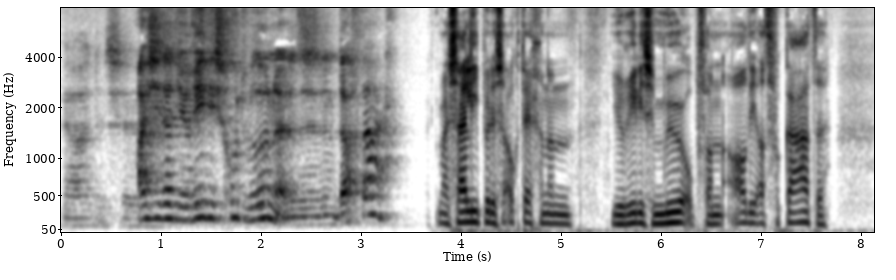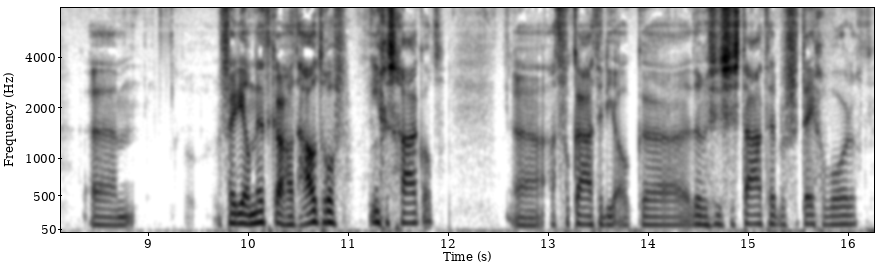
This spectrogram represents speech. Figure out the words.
ja, dus, uh... als je dat juridisch goed wil doen, dat is een dagtaak. Maar zij liepen dus ook tegen een juridische muur op van al die advocaten. Um, VDL Netcar had Houthof ingeschakeld. Uh, advocaten die ook uh, de Russische staat hebben vertegenwoordigd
